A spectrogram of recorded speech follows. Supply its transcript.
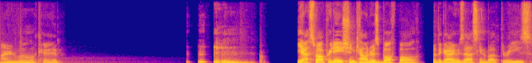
Iron Will, okay. yeah, spell predation counters buff ball for the guy who's asking about threes.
